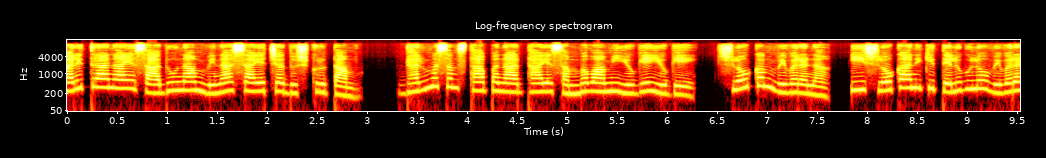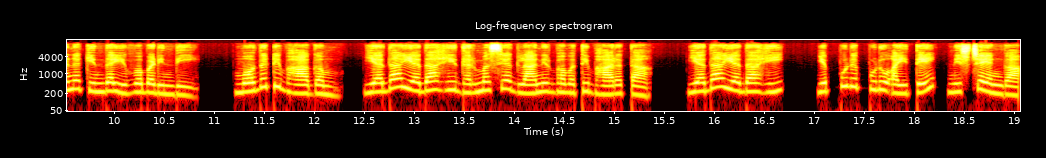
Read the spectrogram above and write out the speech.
పరిత్రాణాయ సాధూనాం వినాశాయ చ దుష్కృతాం. ధర్మసంస్థాపనార్థాయ సంభవామి యుగే యుగే. శ్లోకం వివరణ. ఈ శ్లోకానికి తెలుగులో వివరణ కింద ఇవ్వబడింది. మొదటి భాగం యదా యదా హి ధర్మస్య గ్లానిర్భవతి భారత. యదా యదా హి ఎప్పుడెప్పుడు అయితే నిశ్చయంగా.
